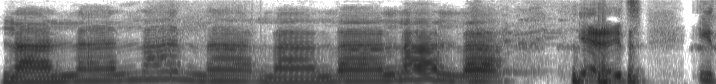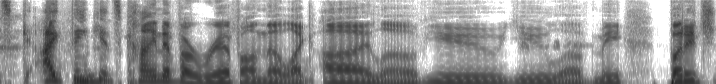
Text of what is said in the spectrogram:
La la la la la la la la. Yeah, it's it's I think it's kind of a riff on the like I love you, you love me, but it's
